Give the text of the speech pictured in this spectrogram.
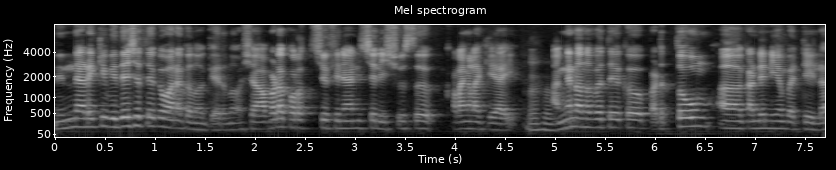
നിന്നിടയ്ക്ക് വിദേശത്തേക്ക് പോകാനൊക്കെ നോക്കിയായിരുന്നു. പക്ഷെ അവിടെ കുറച്ച് ഫിനാൻഷ്യൽ ഇഷ്യൂസ് കടങ്ങളൊക്കെ ആയി. അങ്ങനെ വന്നപ്പോഴത്തേക്ക് പഠിത്തവും കണ്ടിന്യൂ ചെയ്യാൻ പറ്റിയില്ല.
